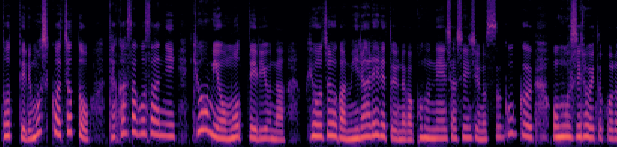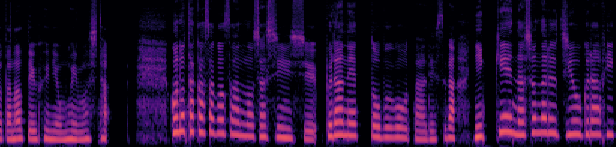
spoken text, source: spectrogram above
撮ってるもしくはちょっと高砂さんに興味を持っているような表情が見られるというのがこのね写真集のすごく面白いところだなというふうに思いました。この高砂さんの写真集「プラネット・オブ・ウォーター」ですが日経ナショナルジオグラフィッ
